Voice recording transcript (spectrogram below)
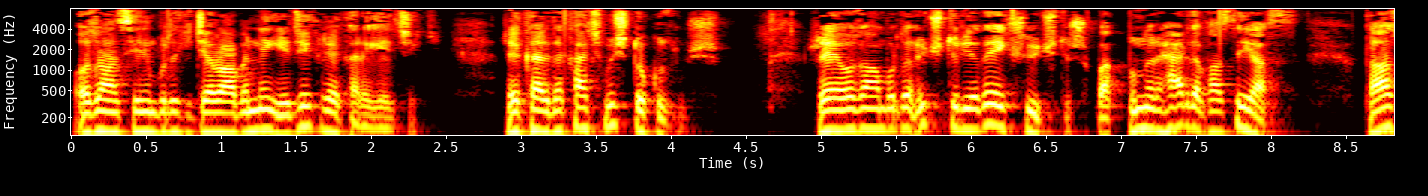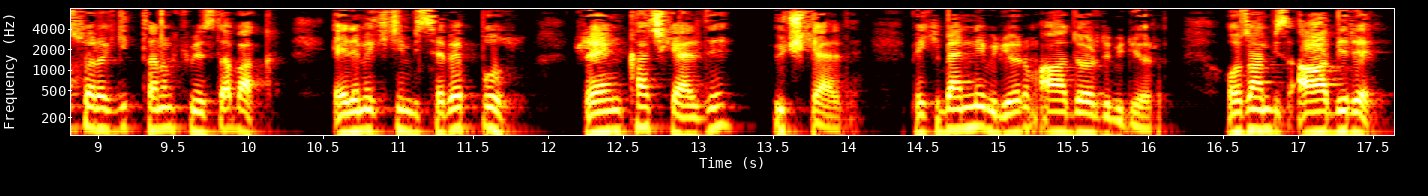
O zaman senin buradaki cevabın ne gelecek? R kare gelecek. R karede kaçmış? 9'muş. R o zaman buradan 3'tür ya da eksi 3'tür. Bak bunları her defasında yaz. Daha sonra git tanım kümesine bak. Elemek için bir sebep bul. R'nin kaç geldi? 3 geldi. Peki ben ne biliyorum? A4'ü biliyorum. O zaman biz A1'i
